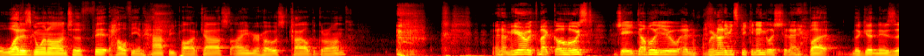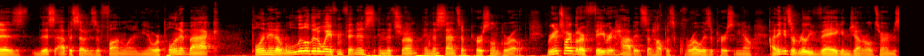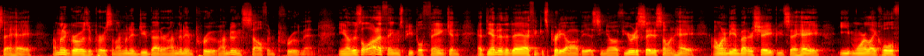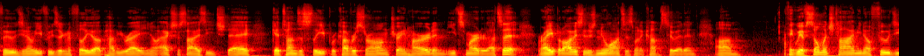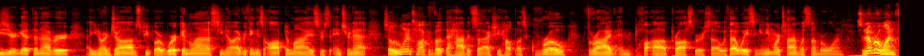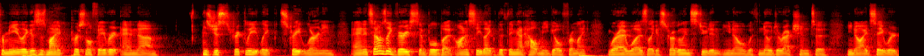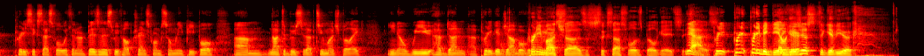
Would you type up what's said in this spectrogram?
What is going on to the Fit, Healthy, and Happy podcast? I am your host, Kyle DeGrand. and I'm here with my co host, JW, and we're not even speaking English today. But the good news is, this episode is a fun one. You know, we're pulling it back, pulling it a little bit away from fitness in the, tr- in the sense of personal growth. We're going to talk about our favorite habits that help us grow as a person. You know, I think it's a really vague and general term to say, hey, I'm going to grow as a person. I'm going to do better. I'm going to improve. I'm doing self improvement. You know, there's a lot of things people think. And at the end of the day, I think it's pretty obvious. You know, if you were to say to someone, hey, I want to be in better shape, you'd say, hey, eat more like whole foods. You know, eat foods that are going to fill you up, have you right. You know, exercise each day, get tons of sleep, recover strong, train hard, and eat smarter. That's it, right? But obviously, there's nuances when it comes to it. And, um, I think we have so much time. You know, food's easier to get than ever. Uh, you know, our jobs, people are working less. You know, everything is optimized. There's the internet. So we want to talk about the habits that actually help us grow, thrive, and uh, prosper. So without wasting any more time, what's number one? So number one for me, like this is my personal favorite, and um, is just strictly like straight learning. And it sounds like very simple but honestly like the thing that helped me go from like where i was like a struggling student you know with no direction to you know i'd say we're pretty successful within our business. We've helped transform so many people. Um, not to boost it up too much but like you know we have done a pretty good job over pretty much uh, as successful as bill gates yeah days. pretty pretty pretty big deal like, here. just to give you a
